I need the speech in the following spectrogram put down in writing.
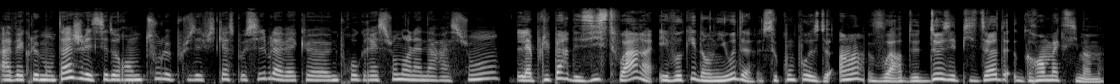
avec le montage, je vais essayer de rendre tout le plus efficace possible avec une progression dans la narration, la plupart des histoires évoquées dans Nude se composent de un, voire de deux épisodes grand maximum.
